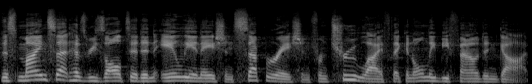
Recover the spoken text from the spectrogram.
This mindset has resulted in alienation, separation from true life that can only be found in God.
